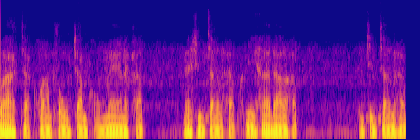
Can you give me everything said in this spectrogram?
ว่าจากความทรงจำของแม่นะครับ แม่ชินจังนะครับ อันนี้ห้าดาวแล้วครับ เป็นชินจังนะครับ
